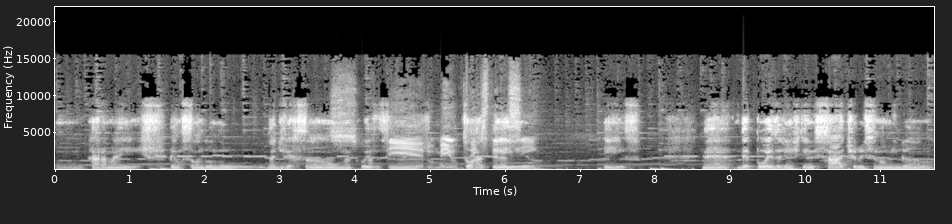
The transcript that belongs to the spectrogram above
Um cara mais pensando no, na diversão, nas coisas assim. meio sorrateiro. Assim. Isso. Né? Depois a gente tem os sátiros, se não me engano.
